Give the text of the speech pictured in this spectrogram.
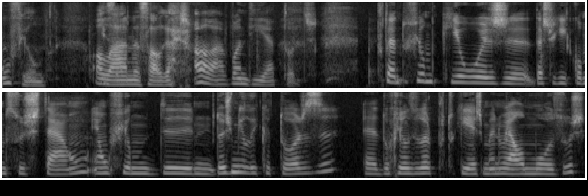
um filme. Olá, Exato. Ana Salgueiro. Olá, bom dia a todos. Portanto, o filme que eu hoje deixo aqui como sugestão é um filme de 2014 eh, do realizador português Manuel Mozos,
